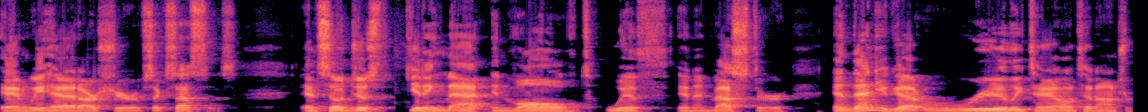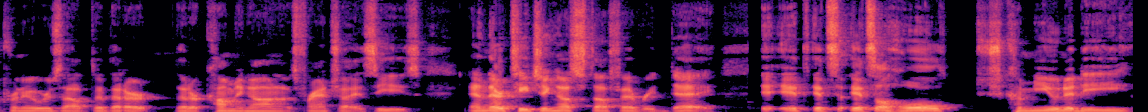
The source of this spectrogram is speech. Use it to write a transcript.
And we had our share of successes. And so just getting that involved with an investor, and then you got really talented entrepreneurs out there that are that are coming on as franchisees, and they're teaching us stuff every day. It, it's it's a whole community,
